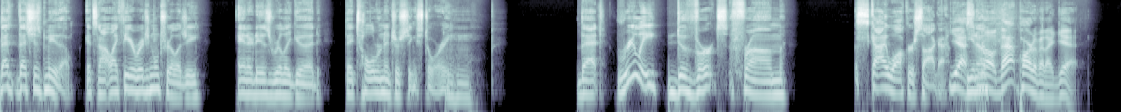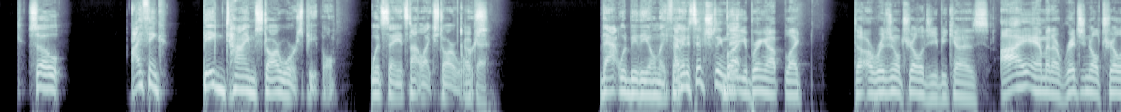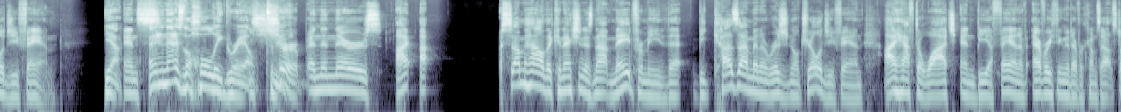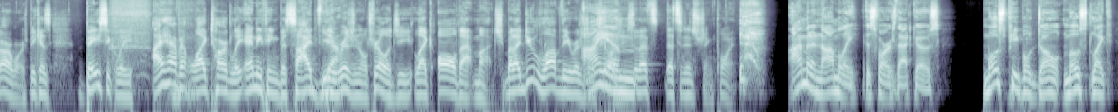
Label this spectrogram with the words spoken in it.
that that's just me though. It's not like the original trilogy and it is really good. They told an interesting story Mhm. that really diverts from Skywalker saga. yes, you know. no, that part of it I get. So I think big time Star Wars people would say it's not like Star Wars. Okay. That would be the only thing. I mean, it's interesting But- that you bring up like the original trilogy because I am an original trilogy fan, yeah. and s- mean, that is the holy grail. To Me. sure. And then there's I, I somehow the connection is not made for me that because I'm an original trilogy fan, I have to watch and be a fan of everything that ever comes out Star Wars because basically I haven't liked hardly anything besides the Yeah. original trilogy like all that much. But I do love the original I trilogy, am- so that's that's an interesting point. I'm an anomaly as far as that goes. Most people don't. Most like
